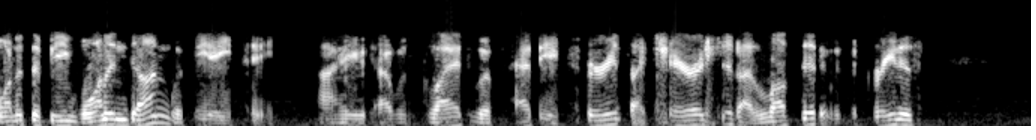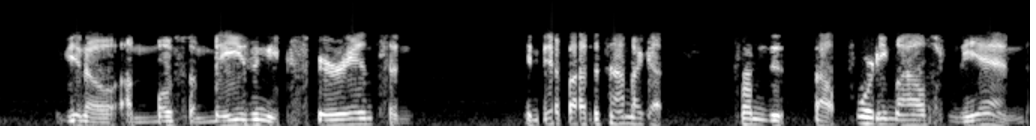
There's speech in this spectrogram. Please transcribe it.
wanted to be one and done with the AT. I I was glad to have had the experience. I cherished it. I loved it. It was the greatest, you know, a most amazing experience. And, and yet by the time I got from the, about 40 miles from the end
